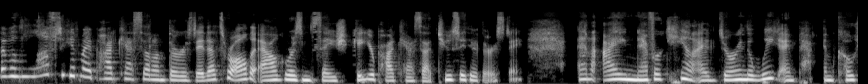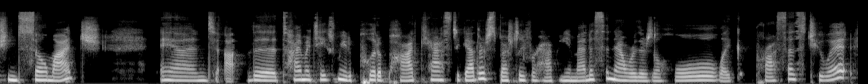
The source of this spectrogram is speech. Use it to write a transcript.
I would love to give my podcast out on Thursday. That's where all the algorithms say you should get your podcast out Tuesday through Thursday. And I never can. I during the week I'm I'm coaching so much and uh, the time it takes for me to put a podcast together especially for happy in medicine now where there's a whole like process to it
